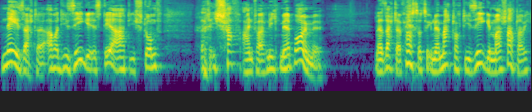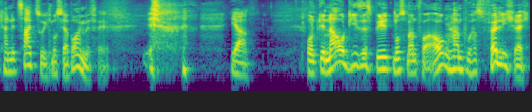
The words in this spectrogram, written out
Nee, sagt er, aber die Säge ist derartig stumpf, ich schaff einfach nicht mehr Bäume. Und dann sagt der Förster zu ihm, der macht doch die Säge mal scharf, da habe ich keine Zeit zu, ich muss ja Bäume fällen. ja. Und genau dieses Bild muss man vor Augen haben. Du hast völlig recht.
